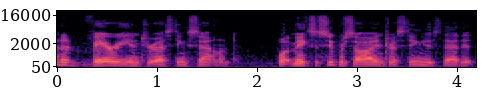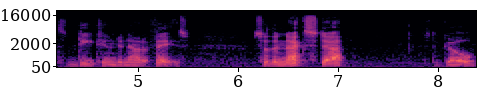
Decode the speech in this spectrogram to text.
Not a very interesting sound. What makes a super saw interesting is that it's detuned and out of phase. So the next step is to go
